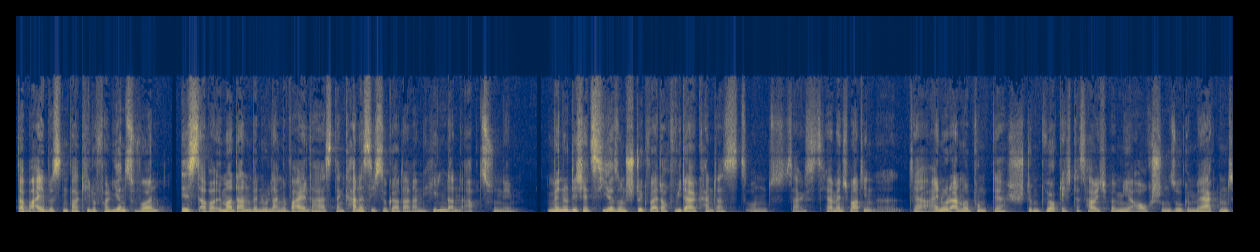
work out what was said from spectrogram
dabei bist, ein paar Kilo verlieren zu wollen, ist aber immer dann, wenn du Langeweile hast, dann kann es dich sogar daran hindern, abzunehmen. wenn du dich jetzt hier so ein Stück weit auch wiedererkannt hast und sagst, ja Mensch Martin, äh, der ein oder andere Punkt, der stimmt wirklich, das habe ich bei mir auch schon so gemerkt und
